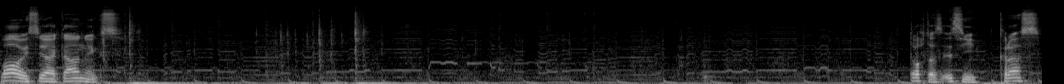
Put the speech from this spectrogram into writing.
Wow, ich sehe ja gar nichts. Doch, das ist sie. Krass.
